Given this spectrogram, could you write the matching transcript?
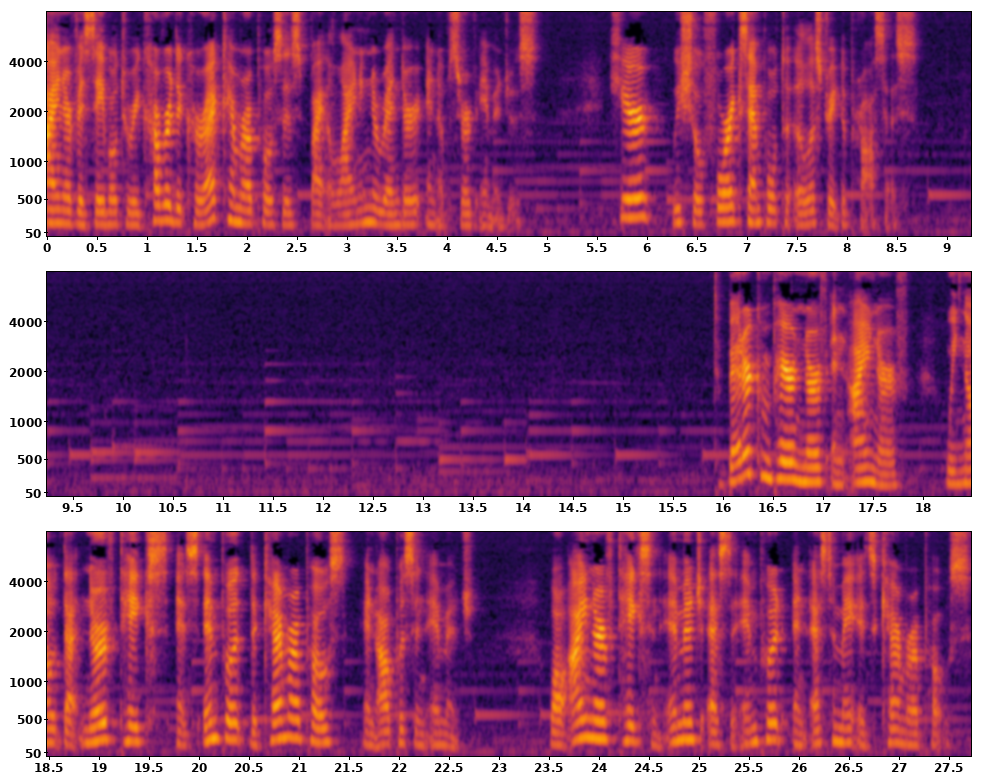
iNeRF is able to recover the correct camera poses by aligning the render and observed images. Here, we show four examples to illustrate the process. To better compare NeRF and iNeRF, we note that NeRF takes as input the camera pose and outputs an image, while iNeRF takes an image as the input and estimate its camera pose.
